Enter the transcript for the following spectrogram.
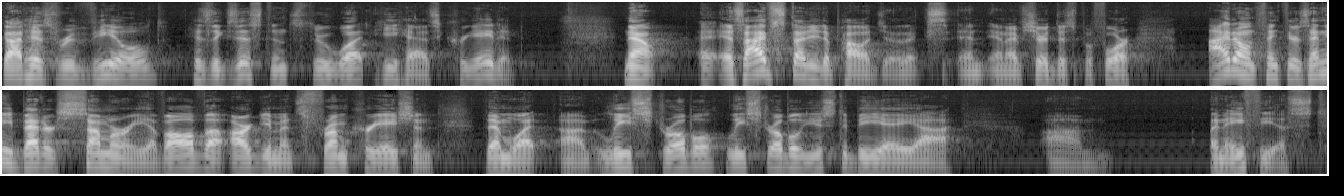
God has revealed his existence through what he has created. Now, as I've studied apologetics, and, and I've shared this before, I don't think there's any better summary of all the arguments from creation than what uh, Lee Strobel. Lee Strobel used to be a, uh, um, an atheist,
